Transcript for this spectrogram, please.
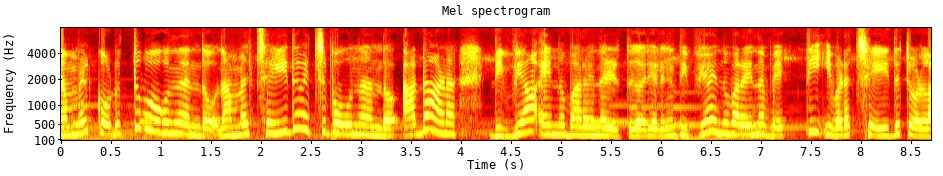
നമ്മൾ കൊടുത്തു പോകുന്നത് എന്തോ നമ്മൾ ചെയ്തു വെച്ച് പോകുന്നത് എന്തോ അതാണ് ദിവ്യ എന്ന് പറയുന്ന എഴുത്തുകാരി അല്ലെങ്കിൽ ദിവ്യ എന്ന് പറയുന്ന വ്യക്തി ഇവിടെ ചെയ്തിട്ടുള്ള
